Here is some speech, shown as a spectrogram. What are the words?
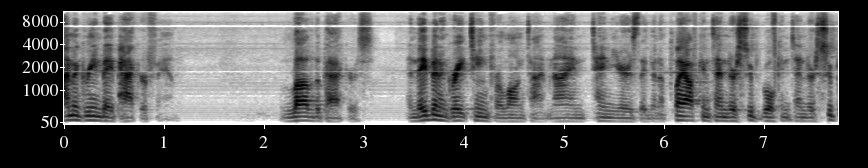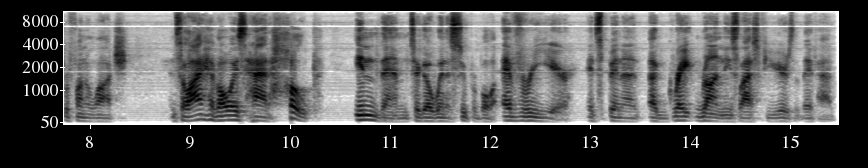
I'm a Green Bay Packer fan. Love the Packers. And they've been a great team for a long time nine, ten years. They've been a playoff contender, Super Bowl contender, super fun to watch. And so I have always had hope in them to go win a Super Bowl every year. It's been a, a great run these last few years that they've had.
